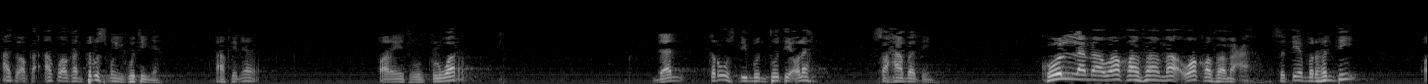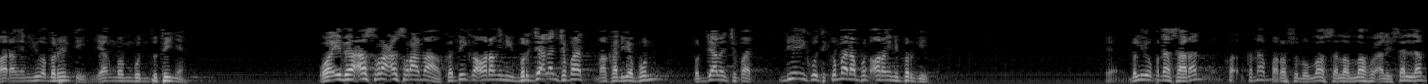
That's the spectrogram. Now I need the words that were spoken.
atau aku akan terus mengikutinya akhirnya orang itu keluar dan terus dibuntuti oleh sahabat ini. Kullama waqafa ma waqafa ma'ah. Setiap berhenti, orang ini juga berhenti yang membuntutinya. Wa idza asra asra ma. Ketika orang ini berjalan cepat, maka dia pun berjalan cepat. Dia ikuti kemana pun orang ini pergi. Ya, beliau penasaran kenapa Rasulullah Sallallahu Alaihi Wasallam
